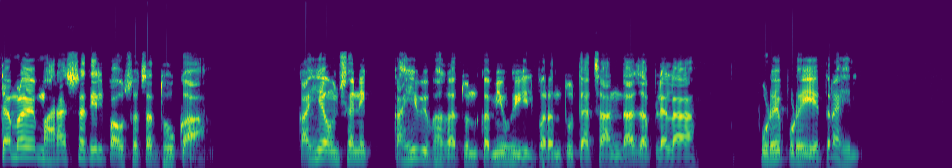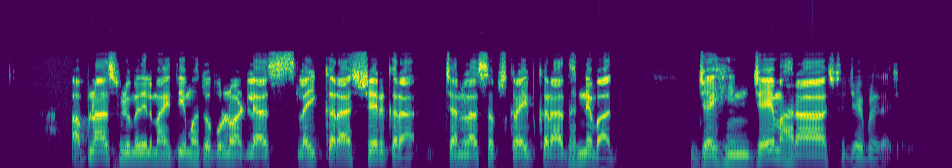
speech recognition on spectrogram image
त्यामुळे महाराष्ट्रातील पावसाचा धोका काही अंशाने काही विभागातून कमी होईल परंतु त्याचा अंदाज आपल्याला पुढे पुढे येत राहील. आपणास व्हिडिओमधील माहिती महत्त्वपूर्ण वाटल्यास लाईक करा शेअर करा चॅनलला सबस्क्राईब करा. धन्यवाद. जय हिंद जय महाराष्ट्र जय बळीराजा.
